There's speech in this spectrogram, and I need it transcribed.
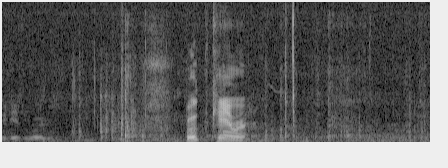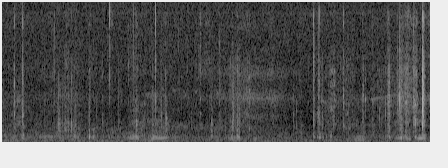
Maybe this works. Broke the camera. Right there. Maybe this,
